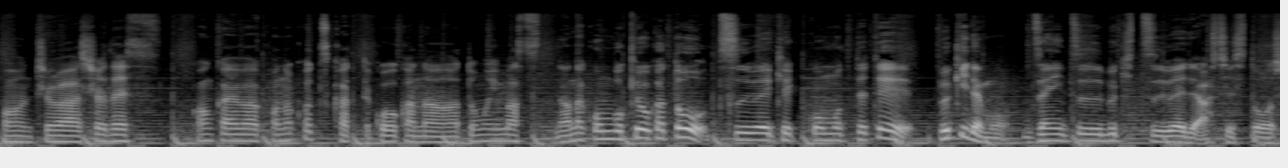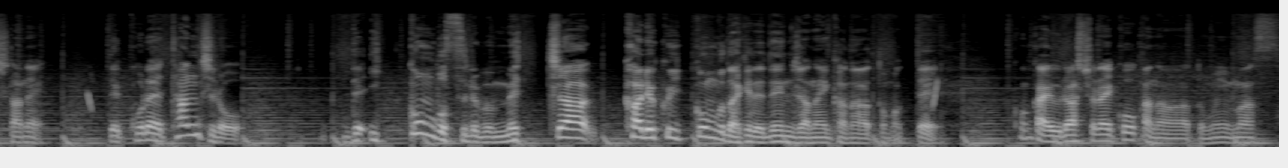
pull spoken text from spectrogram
こんにちは、しゅです。今回はこのコツ買ってこうかなと思います。7コンボ強化と 2way 結構持ってて、武器でも全逸武器 2way でアシストをしたね。で、これ炭治郎で1コンボすればめっちゃ火力1コンボだけで出んじゃないかなと思って、今回裏修羅行こうかなと思います。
